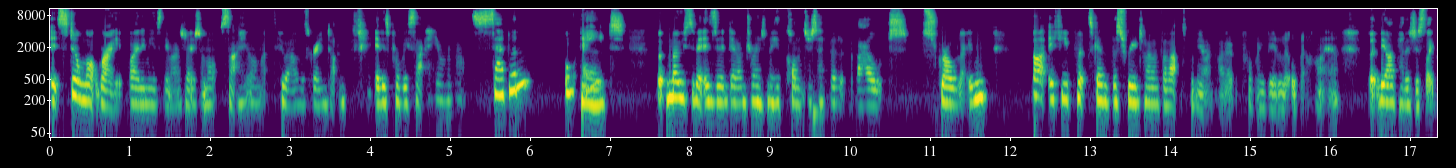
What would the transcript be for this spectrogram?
It's still not great by any means of the imagination. I'm not sat here on like two hours of screen time. It is probably sat here on about seven or eight. But most of it is again I'm trying to make a conscious effort about scrolling. But if you put together the screen time of the laptop and the iPad, it would probably be a little bit higher. But the iPad is just like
